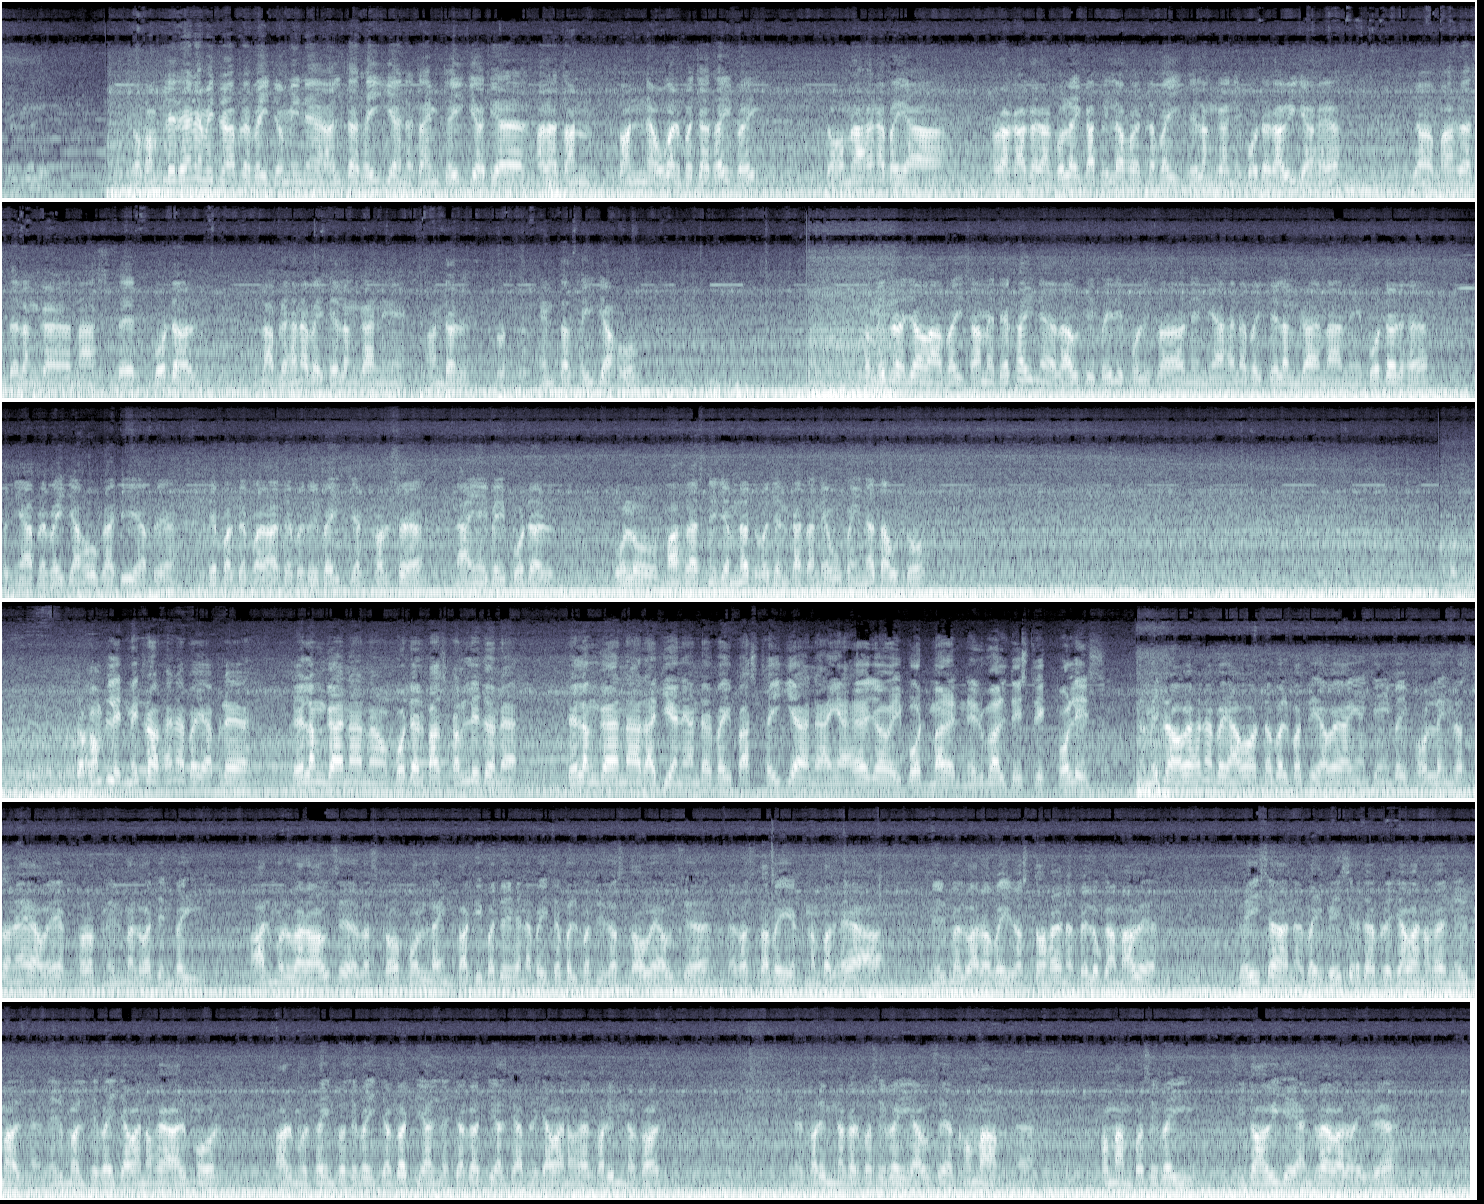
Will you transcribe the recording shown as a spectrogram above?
તો કમ્પ્લીટ થાય ને મિત્ર આપણે ભાઈ જમીને હાલતા થઈ ગયા ને ટાઈમ થઈ ગયો ત્યાં સારા ત્રણ ત્રણ ને ઓગણપચાસ થઈ ભાઈ. તો હમણાં છે ને ભાઈ આ થોડાક આગળ આ ગોલાઈ કાપી લાવો એટલે ભાઈ તેલંગાની બોર્ડર આવી જશે જ્યાં મહારાષ્ટ્ર તેલંગાના સ્ટેટ બોર્ડર એટલે આપણે છે ને ભાઈ તેલંગાની અંદર એન્ટર થઈ જાઓ તો મિત્ર જાઓ આ ભાઈ સામે દેખાય ને રાવટી પહેરી પોલીસ અને ત્યાં હે ને ભાઈ તેલંગાનાની બોર્ડર છે તો ત્યાં આપણે ભાઈ જાહો ગાડી આપણે પેપર પેપર આ તે બધું ભાઈ ચેક કરશે. ને અહીંયા ભાઈ બોર્ડર બોલો મહારાષ્ટ્રની જેમ નથી વજન કાતા ને એવું કંઈ નતા આવતો. તો કમ્પ્લીટ મિત્રો છે ને ભાઈ, આપણે તેલંગાનાનો બોર્ડર પાસ કરી લીધો ને. તેલંગાના રાજ્યની અંદર ભાઈ પાસ થઈ ગયા અને અહીંયા હે જો ભાઈ, બોર્ડ મારે નિર્મલ ડિસ્ટ્રિક્ટ પોલીસ મિત્રો, હવે છે ને ભાઈ, આવો ડબલ પટરી. હવે અહીંયા ક્યાંય ભાઈ ફોર લાઈન રસ્તો નહીં આવે એક થોડોક નિર્મલ વતીન ભાઈ આર્મર વાળો આવશે, રસ્તો ફોર લાઈન બાકી બધે છે ને ભાઈ ડબલ પટરી રસ્તો હવે આવશે. અને રસ્તા ભાઈ એક નંબર છે આ નિર્મલ વાળો ભાઈ, રસ્તો છે ને પેલું ગામ આવે, ભૈસા. ને ભાઈ ભૈસાથી આપણે જવાનો છે નિર્મલ ને નિર્મલથી ભાઈ જવાનો છે આરમોર આરમોર થઈને પછી ભાઈ જગતિયાલ ને જગતિયાલથી આપણે જવાનું હોય કરીમનગર. ને કરીમનગર પછી ભાઈ આવશે ખમામ ને. ખમામ પછી ભાઈ સીધો આવી જાય આંધ્રાવાળો હાઈવે.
